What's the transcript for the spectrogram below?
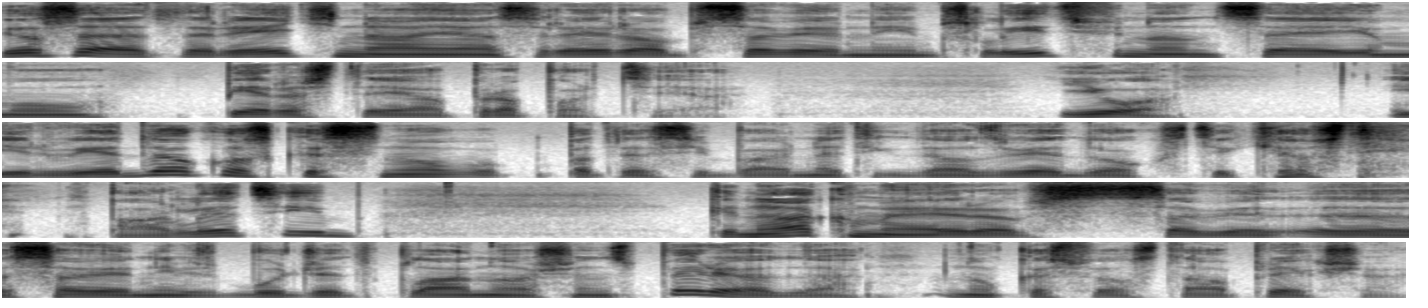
pilsēta rēķinājās ar Eiropas Savienības līdzfinansējumu pierastajā proporcijā. Jo ir viedoklis, kas nu, patiesībā ir ne tik daudz viedoklis, cik jau pārliecība, ka nākamajā Eiropas eh, Savienības budžeta plānošanas periodā, nu, kas vēl stāv priekšā,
